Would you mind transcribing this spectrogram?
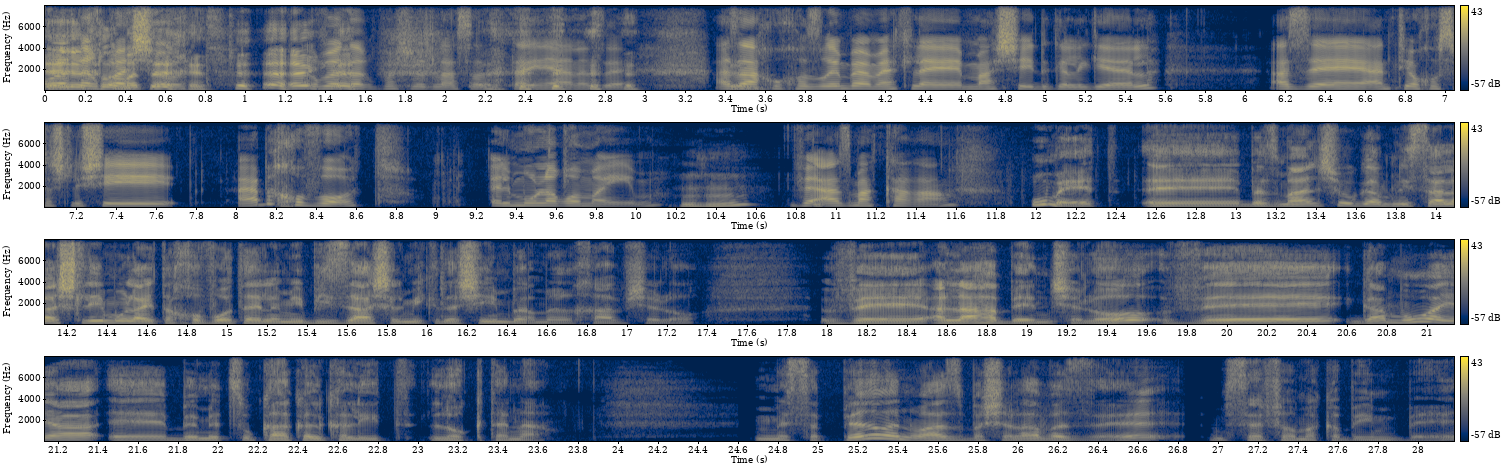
ערך פשוט. למתכת. הרבה יותר פשוט לעשות את העניין הזה. אז אנחנו חוזרים באמת למה שהתגלגל. אז אה, אנטיוכוס השלישי היה בחובות אל מול הרומאים. ואז מה קרה? הוא מת, אה, בזמן שהוא גם ניסה להשלים אולי את החובות האלה מביזה של מקדשים במרחב שלו. ועלה הבן שלו, וגם הוא היה אה, במצוקה כלכלית לא קטנה. מספר לנו אז בשלב הזה, ספר מכבים ב',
